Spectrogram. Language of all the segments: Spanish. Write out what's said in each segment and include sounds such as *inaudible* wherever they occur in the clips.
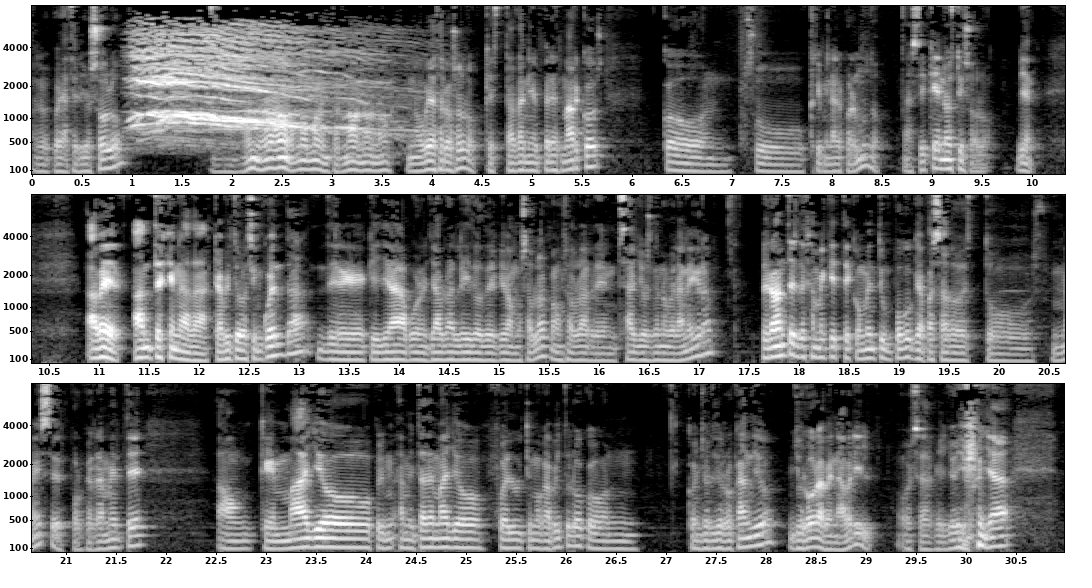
lo voy a hacer yo solo. No, no, no, un momento, no, no, no, no voy a hacerlo solo, que está Daniel Pérez Marcos con su Criminal por el Mundo. Así que no estoy solo. Bien. A ver, antes que nada, capítulo 50, de que ya, bueno, ya habrás leído de qué vamos a hablar. Vamos a hablar de ensayos de novela negra. Pero antes déjame que te comente un poco qué ha pasado estos meses, porque realmente, aunque mayo, a mitad de mayo fue el último capítulo con, con Jordi Rocandio, yo lo grabé en abril. O sea que yo *laughs* llevo ya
